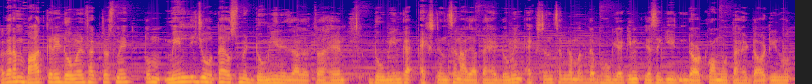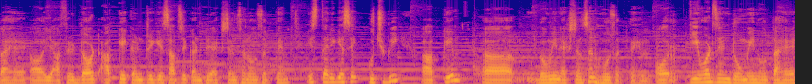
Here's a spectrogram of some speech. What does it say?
अगर हम बात करें डोमेन फैक्टर्स में तो मेनली जो होता है, उसमें डोमेन आ जाता है। डोमेन का एक्सटेंशन आ जाता है। डोमेन एक्सटेंशन का मतलब हो गया कि जैसे कि डॉट कॉम होता है डॉट इन होता है या फिर डॉट आपके कंट्री के हिसाब से कंट्री एक्सटेंशन हो सकते हैं। इस तरीके से कुछ भी आपके डोमेन एक्सटेंशन हो सकते हैं। और कीवर्ड्स इन डोमेन होता है,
